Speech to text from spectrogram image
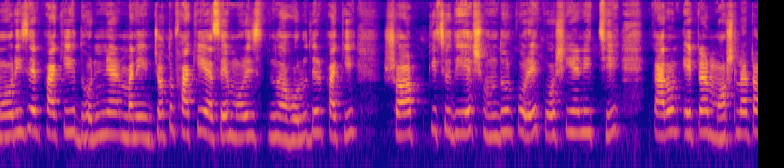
মরিচের ফাঁকি, ধনিয়া মানে যত ফাঁকি আছে, মরিচ, হলুদের ফাঁকি সব কিছু দিয়ে সুন্দর করে কষিয়ে নিচ্ছি। কারণ এটার মশলাটা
